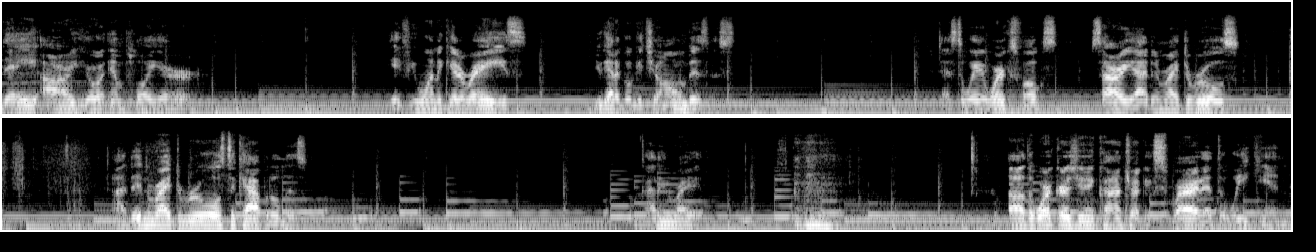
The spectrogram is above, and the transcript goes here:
They are your employer. If you want to get a raise, you got to go get your own business. That's the way it works, folks. Sorry, I didn't write the rules. I didn't write the rules to capitalism. I didn't write it. Uh, the workers' union contract expired at the weekend,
